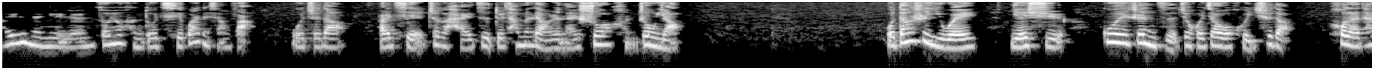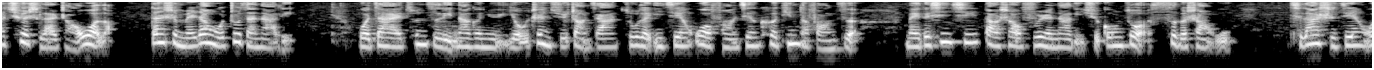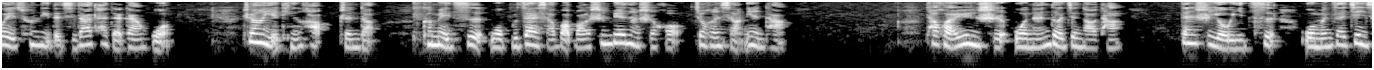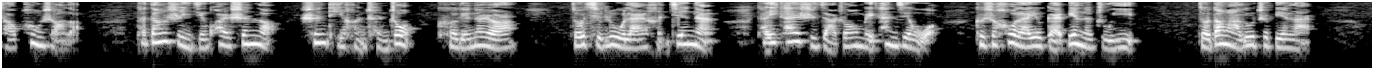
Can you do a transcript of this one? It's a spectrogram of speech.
怀孕的女人总有很多奇怪的想法，我知道，而且这个孩子对他们两人来说很重要。我当时以为，也许过一阵子就会叫我回去的。后来他确实来找我了，但是没让我住在那里。我在村子里那个女邮政局长家租了一间卧房兼客厅的房子，每个星期到少夫人那里去工作四个上午，其他时间为村里的其他太太干活，这样也挺好，真的。可每次我不在小宝宝身边的时候，就很想念他。她怀孕时，我难得见到她，但是有一次我们在剑桥碰上了，她当时已经快生了，身体很沉重，可怜的人儿。走起路来很艰难。她一开始假装没看见我，可是后来又改变了主意，走到马路这边来。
